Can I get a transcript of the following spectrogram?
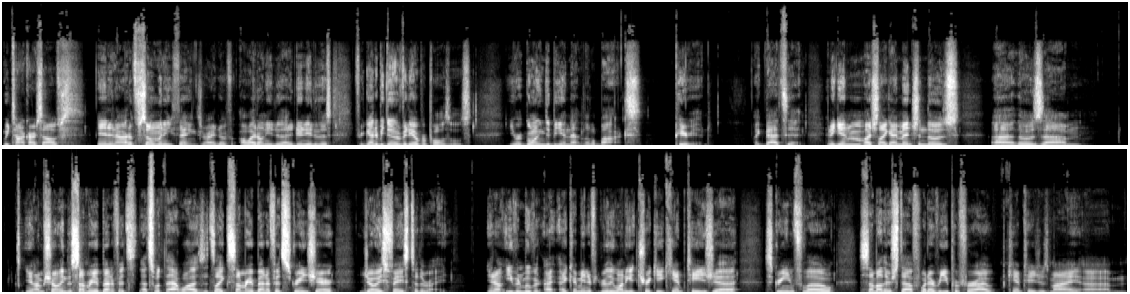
we talk ourselves in and out of so many things, right? Of, oh, I don't need to do that. I do need to do this. If you're going to be doing video proposals, you're going to be in that little box, period. Like that's it. And again, much like I mentioned those uh, those, um, you know, I'm showing the summary of benefits. That's what that was. It's like summary of benefits, screen share, Joey's face to the right. You know, even move it. I, I mean, if you really want to get tricky, Camtasia, ScreenFlow, some other stuff, whatever you prefer. I, Camtasia is my um,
